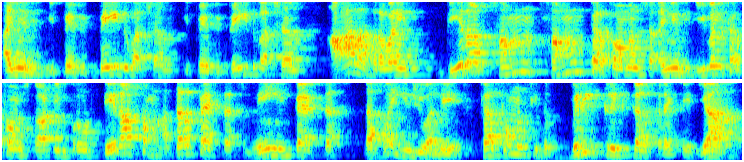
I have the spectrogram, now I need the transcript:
I mean, it may be paid version, it may be paid version, or otherwise there are some some performance. I mean, even performance got improved. There are some other factors may impact. That's why usually performance is the very critical criteria.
